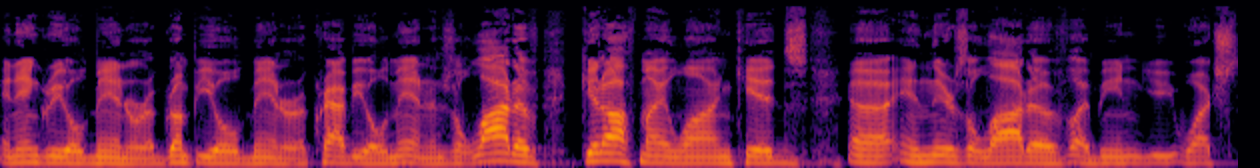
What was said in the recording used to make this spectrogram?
an angry old man or a grumpy old man or a crabby old man, and there's a lot of "get off my lawn, kids," uh, and there's a lot of. I mean, you watch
